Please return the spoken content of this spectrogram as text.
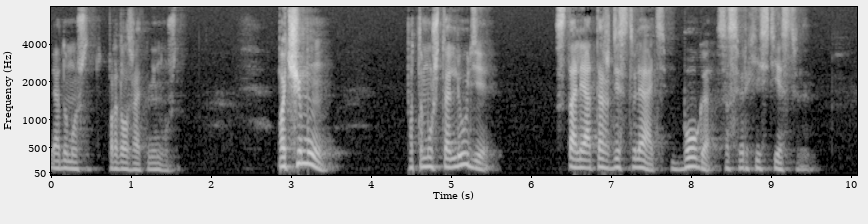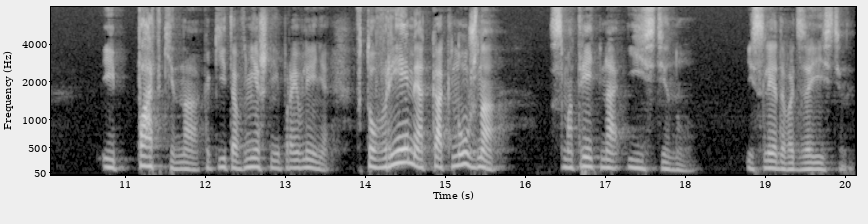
Я думаю, что продолжать не нужно. Почему? Потому что люди стали отождествлять Бога со сверхъестественным и падки на какие-то внешние проявления, в то время как нужно смотреть на истину, исследовать за истиной.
